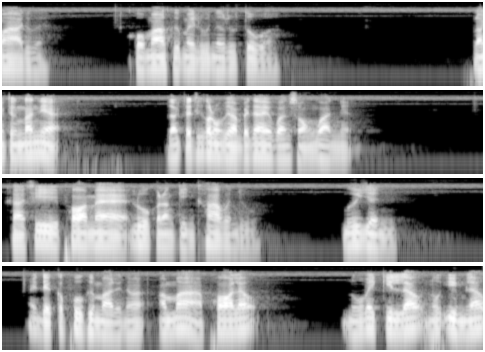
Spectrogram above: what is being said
ม่าด้วย โคม่าคือไม่รู้เนื้อรู้ตัว หลังจากนั้นเนี่ย หลังจากที่เข้าโรงพยาบาลไปได้วันสองวันเนี่ยขณะที่พ่อแม่ลูกกำลังกินข้าวกันอยู่ มื้อเย็นไอ้เด็กก็พูดขึ้นมาเลยนะอาม่าพอแล้ว หนูไม่กินแล้ว หนูอิ่มแล้ว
